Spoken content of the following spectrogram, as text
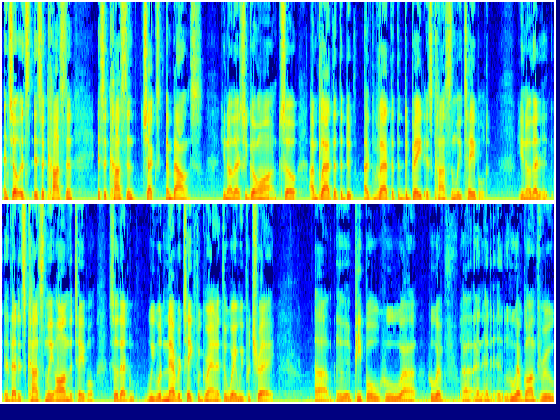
and so it's it's a constant it's a constant checks and balance. You know that should go on. So I'm glad that the de- I'm glad that the debate is constantly tabled. You know that that it's constantly on the table, so that we will never take for granted the way we portray um, uh, people who uh, who have uh, and, and uh, who have gone through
